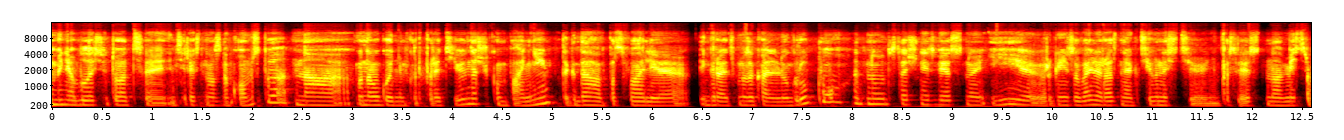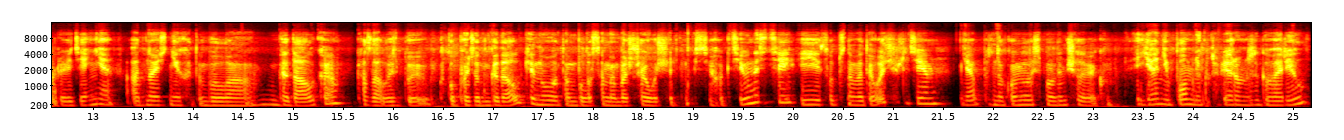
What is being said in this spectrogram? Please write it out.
У меня была ситуация интересного знакомства на новогоднем корпоративе в нашей компании. Тогда позвали играть в музыкальную группу, одну достаточно известную, и организовали разные активности непосредственно в месте проведения. Одной из них это была гадалка. Казалось бы, кто пойдет к гадалке, но там была самая большая очередь из всех активностей. И, собственно, в этой очереди я познакомилась с молодым человеком. Я не помню, кто первым заговорил.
